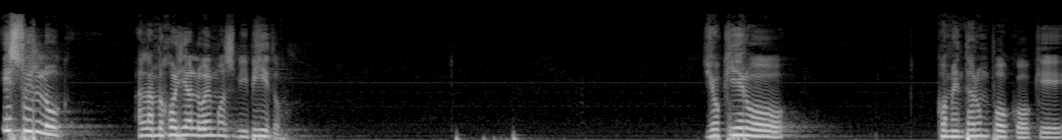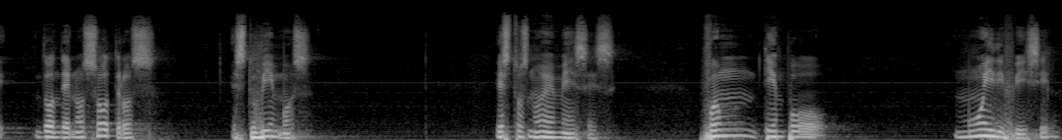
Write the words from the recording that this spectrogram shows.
Esto es lo, a lo mejor ya lo hemos vivido. Yo quiero comentar un poco que donde nosotros estuvimos estos nueve meses, fue un tiempo muy difícil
